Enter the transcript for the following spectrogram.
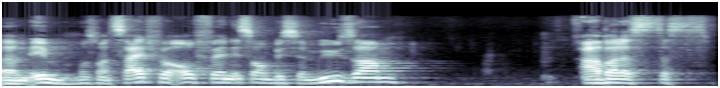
ähm, eben, muss man Zeit für aufwenden, ist auch ein bisschen mühsam. Aber das, das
